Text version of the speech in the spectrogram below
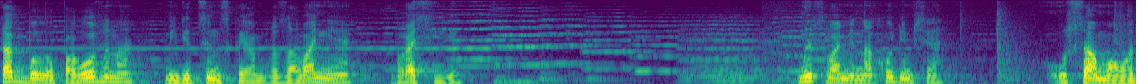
Так было положено медицинское образование в России. Мы с вами находимся у самого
